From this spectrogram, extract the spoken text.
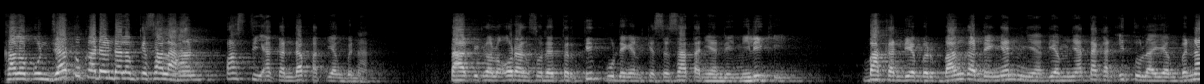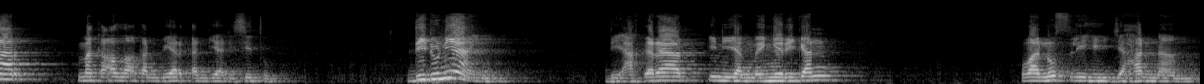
Kalaupun jatuh kadang dalam kesalahan, pasti akan dapat yang benar. Tapi kalau orang sudah tertipu dengan kesesatan yang dimiliki, bahkan dia berbangga dengannya, dia menyatakan itulah yang benar, maka Allah akan biarkan dia di situ. Di dunia ini, di akhirat ini yang mengerikan wa nuslihi jahannam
